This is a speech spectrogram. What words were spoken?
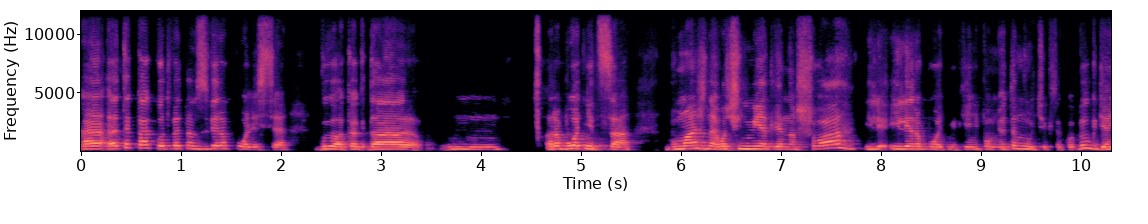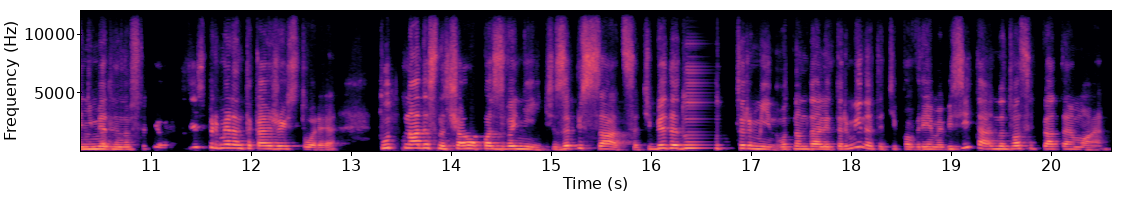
Э, это как вот в этом Зверополисе было, когда работница бумажная очень медленно шла, или, или работник, я не помню, это мультик такой был, где они медленно все делают. Здесь примерно такая же история. Тут надо сначала позвонить, записаться, тебе дадут термин. Вот нам дали термин, это типа время визита на 25 мая.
